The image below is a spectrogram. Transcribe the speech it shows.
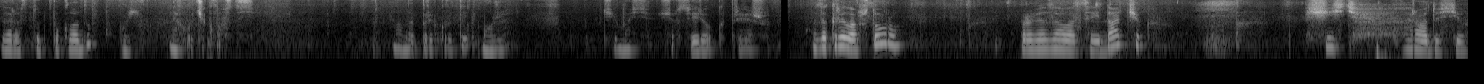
Зараз тут покладу. Ой, не хоче кластися. Треба прикрутити, може. Чимось. Зараз вірьовки прив'яжу. Закрила штору, пров'язала цей датчик. 6 градусів.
